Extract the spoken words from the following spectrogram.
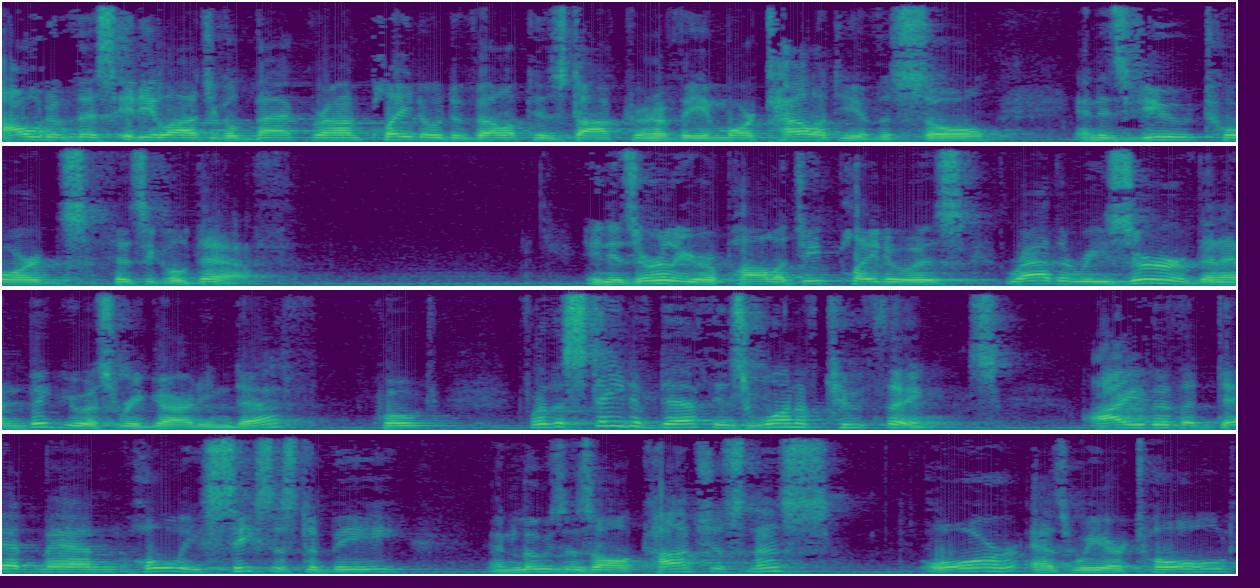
Out of this ideological background, Plato developed his doctrine of the immortality of the soul and his view towards physical death. In his earlier apology, Plato is rather reserved and ambiguous regarding death. Quote, For the state of death is one of two things. Either the dead man wholly ceases to be and loses all consciousness, or, as we are told,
